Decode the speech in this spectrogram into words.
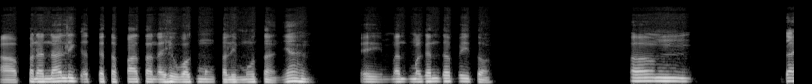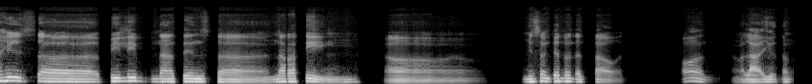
Ah, pananalig at katapatan ay huwag mong kalimutan. Yan. Eh, mag- maganda pa ito. Um, dahil sa believe natin sa narating, ah, minsan ganun ang tao. Oh, ang layo ng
